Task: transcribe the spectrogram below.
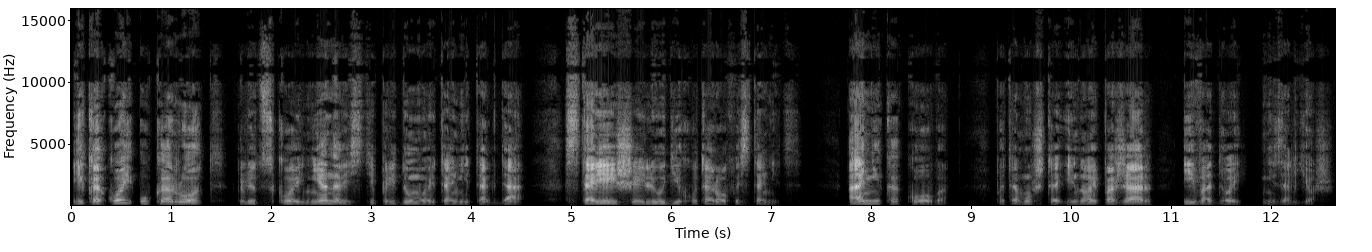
И какой укорот людской ненависти придумают они тогда, старейшие люди хуторов и станиц? А никакого, потому что иной пожар и водой не зальешь.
